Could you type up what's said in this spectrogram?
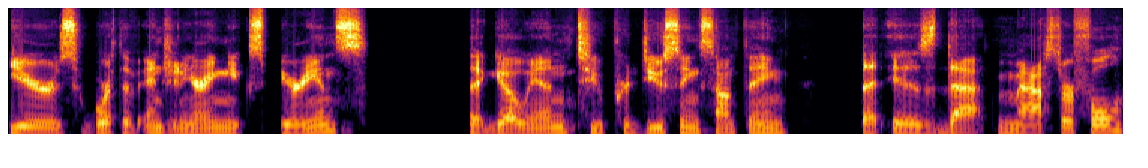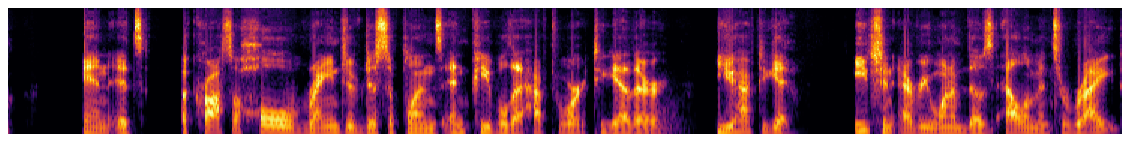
years worth of engineering experience that go into producing something that is that masterful and it's across a whole range of disciplines and people that have to work together. You have to get each and every one of those elements right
